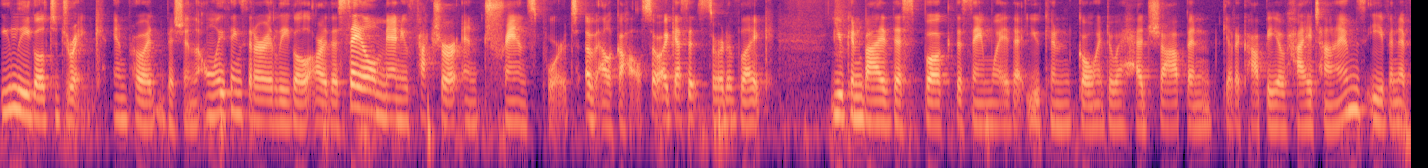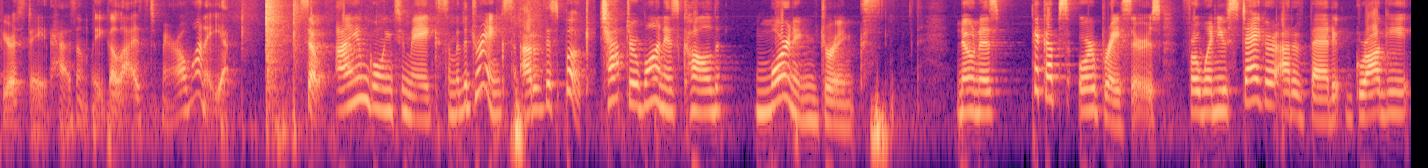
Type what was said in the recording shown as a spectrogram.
illegal to drink in prohibition. The only things that are illegal are the sale, manufacture, and transport of alcohol. So I guess it's sort of like you can buy this book the same way that you can go into a head shop and get a copy of High Times, even if your state hasn't legalized marijuana yet. So I am going to make some of the drinks out of this book. Chapter one is called Morning Drinks, known as pickups or bracers for when you stagger out of bed groggy,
